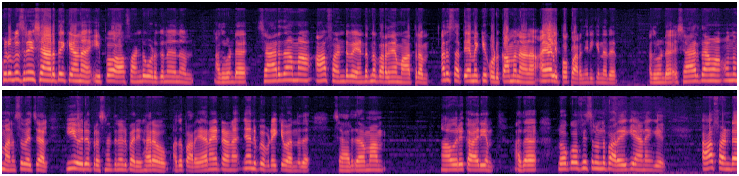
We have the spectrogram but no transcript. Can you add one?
കുടുംബശ്രീ ശാരദയ്ക്കാണ് ഇപ്പോൾ ആ ഫണ്ട് കൊടുക്കുന്നതെന്നും അതുകൊണ്ട് ശാരദാമ്മ ആ ഫണ്ട് വേണ്ടെന്ന് പറഞ്ഞാൽ മാത്രം അത് സത്യാമ്മയ്ക്ക് കൊടുക്കാമെന്നാണ് അയാൾ ഇപ്പോൾ പറഞ്ഞിരിക്കുന്നത്. അതുകൊണ്ട് ശാരദാമ്മ ഒന്ന് മനസ്സ് വെച്ചാൽ ഈ ഒരു പ്രശ്നത്തിനൊരു പരിഹാരമാവും. അത് പറയാനായിട്ടാണ് ഞാനിപ്പോൾ ഇവിടേക്ക് വന്നത്. ശാരദാമ്മ ആ ഒരു കാര്യം അത് ബ്ലോക്ക് ഓഫീസിൽ ഒന്ന് പറയുകയാണെങ്കിൽ ആ ഫണ്ട്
